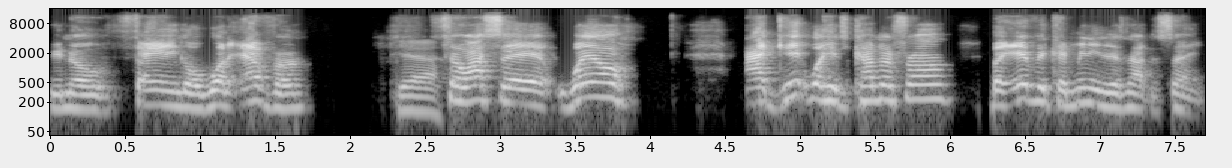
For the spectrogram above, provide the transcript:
you know, thing or whatever. Yeah. So I said, well, I get where he's coming from, but every comedian is not the same.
